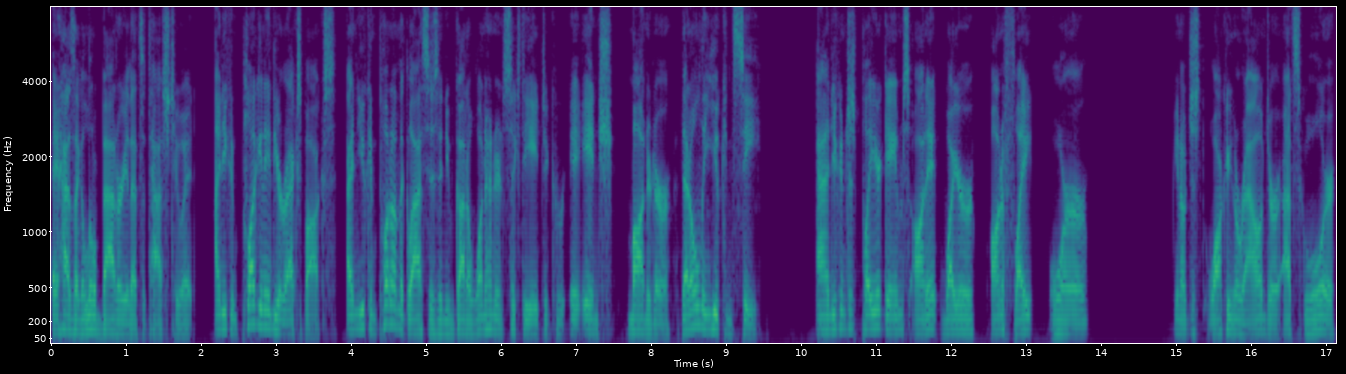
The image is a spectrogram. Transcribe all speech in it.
It has like a little battery that's attached to it and you can plug it into your Xbox and you can put on the glasses and you've got a 168 degree, inch monitor that only you can see. And you can just play your games on it while you're on a flight or you know just walking around or at school or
